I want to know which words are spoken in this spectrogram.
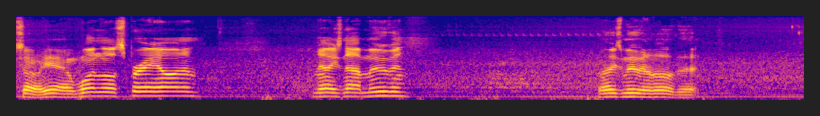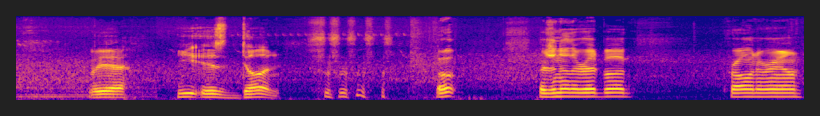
So yeah, one little spray on him. Now he's not moving. Well, he's moving a little bit. But yeah, he is done. oh, there's another red bug crawling around.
